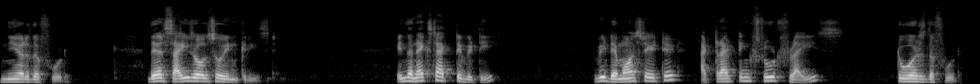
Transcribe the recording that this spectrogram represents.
near the food. Their size also increased. In the next activity, we demonstrated attracting fruit flies towards the food.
